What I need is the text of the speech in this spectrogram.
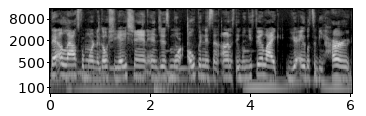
that allows for more negotiation and just more openness and honesty when you feel like you're able to be heard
